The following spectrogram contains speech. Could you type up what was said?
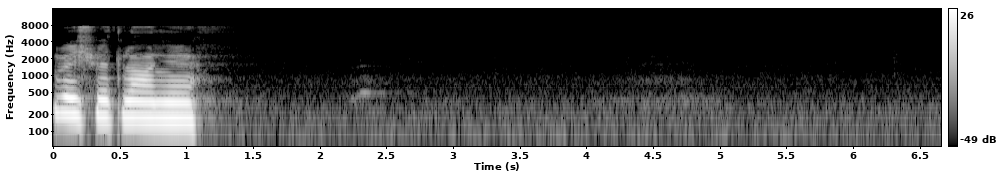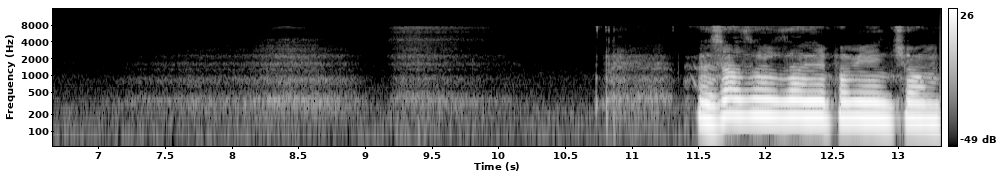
Wyświetlanie. Zarządzanie pamięcią.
